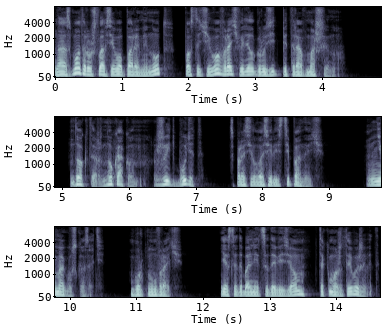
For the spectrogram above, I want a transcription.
на осмотр ушла всего пара минут, после чего врач велел грузить Петра в машину. «Доктор, ну как он, жить будет?» — спросил Василий Степанович. «Не могу сказать», — буркнул врач. «Если до больницы довезем, так, может, и выживет.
